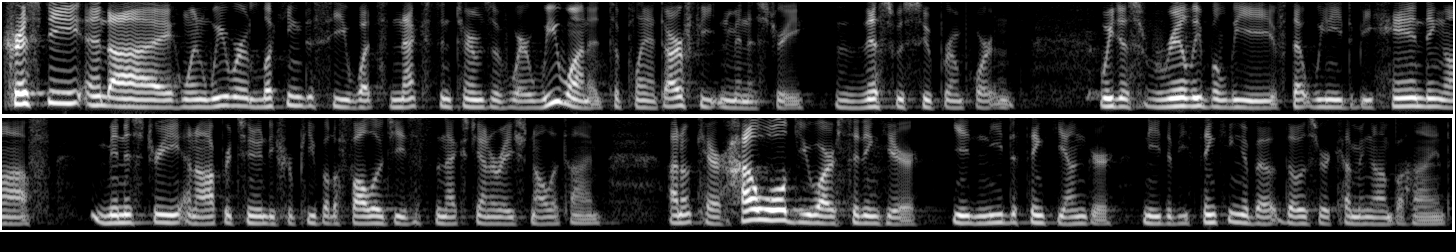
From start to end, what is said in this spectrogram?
Christy and I, when we were looking to see what's next in terms of where we wanted to plant our feet in ministry, this was super important. We just really believe that we need to be handing off ministry and opportunity for people to follow Jesus the next generation all the time. I don't care how old you are sitting here, you need to think younger. You need to be thinking about those who are coming on behind.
